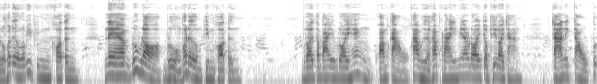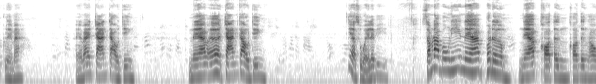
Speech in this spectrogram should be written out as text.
หลวงพ่อเดิมก็พี่พิมพ์คอตึงแนวรูปดอหลวงพ่อเดิมพิมพ์คอตึง รอยตะไบรอยแห้งความเก่าคราบเหือคราบใครมีรอยจบที่รอยจาน จานนี่เก่าปึ๊กเลยไหม เห็นไหมจานเก่าจริงนะครับเออจานเก่าจริง เนี่ยสวยเลยพี่สำหรับองค์นี้นะครับพ่อเดิมนะครับคอตึงคอตึงเอา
